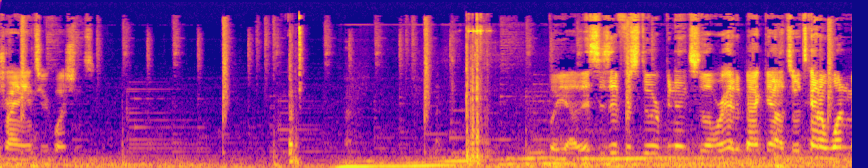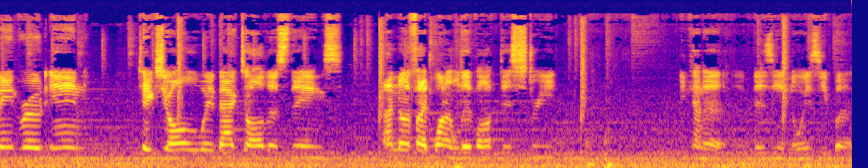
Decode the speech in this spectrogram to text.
Try and answer your questions. But yeah, this is it for Stewart Peninsula. We're headed back out. So it's kind of one main road in, takes you all the way back to all those things. I don't know if I'd want to live off this street. Be kind of busy and noisy, but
